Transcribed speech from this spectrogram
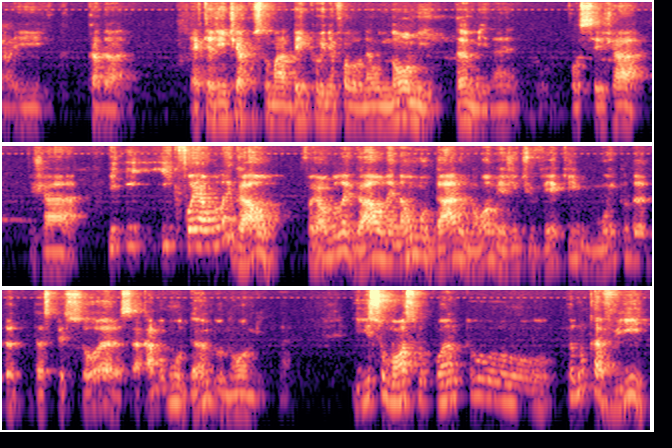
Aí, cada... É que a gente é acostumado, bem que o William falou, né, o nome Tami, né, você já... já e, e, e foi algo legal, foi algo legal, né, não mudar o nome, a gente vê que muito da, da, das pessoas acabam mudando o nome, e isso mostra o quanto eu nunca vi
